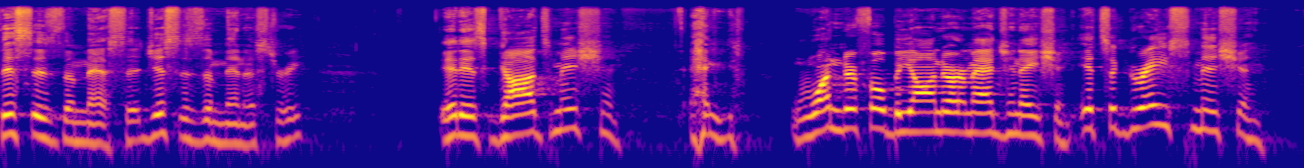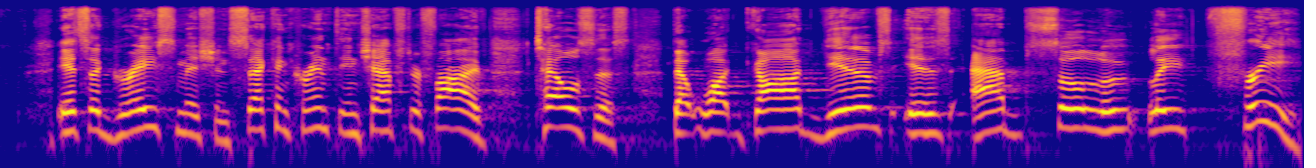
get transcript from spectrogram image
This is the message, this is the ministry. It is God's mission and wonderful beyond our imagination. It's a grace mission. It's a grace mission. Second Corinthians chapter 5 tells us that what God gives is absolutely free.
